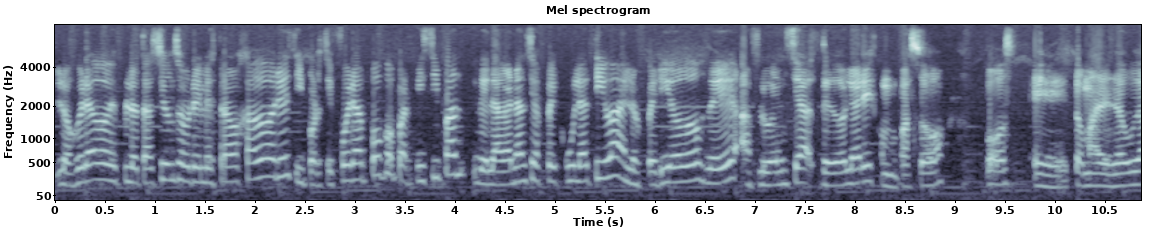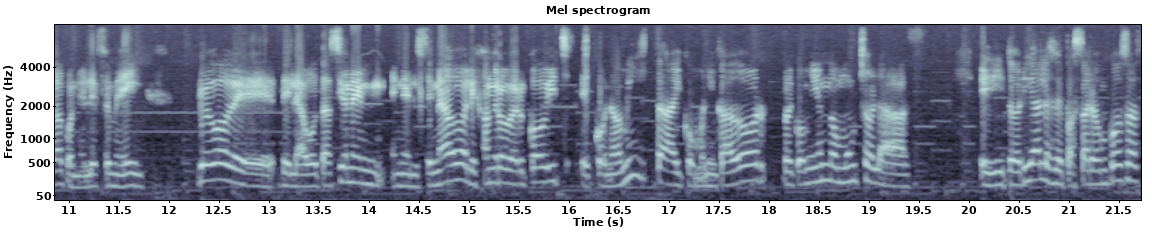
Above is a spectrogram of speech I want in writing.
los grados de explotación sobre los trabajadores y por si fuera poco participan de la ganancia especulativa en los periodos de afluencia de dólares como pasó post eh, toma de deuda con el FMI. Luego de, la votación en, el Senado, Alejandro Berkovich, economista y comunicador, recomiendo mucho las editoriales de Pasaron Cosas,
